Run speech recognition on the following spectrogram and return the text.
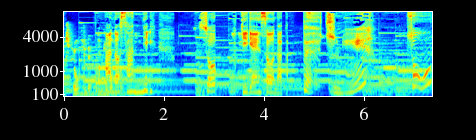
아씨 배고픈데. 밥 좀 あの먹을까? 3人そう不機嫌そうなか別にそう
